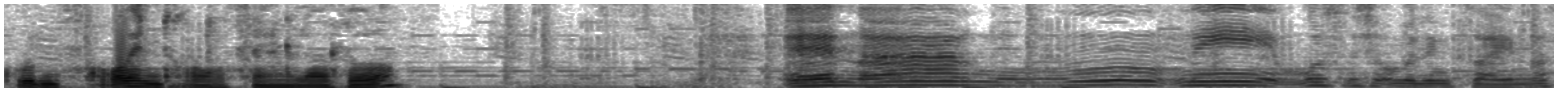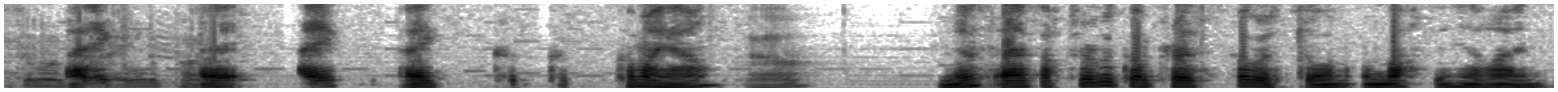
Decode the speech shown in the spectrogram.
guten Freund raushängen lasse. Äh, na, nee, nee, muss nicht unbedingt sein. Lass dir mal wieder eingepackt. K- k- komm mal her. Ja, Du nimmst einfach Triple Compressed Cobblestone und machst den hier rein.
